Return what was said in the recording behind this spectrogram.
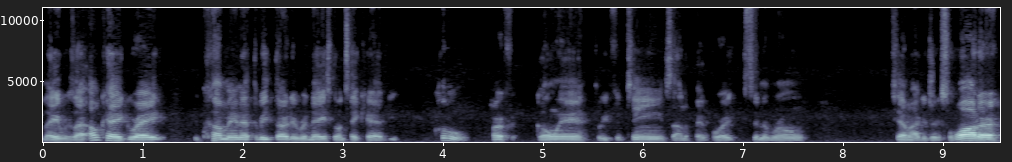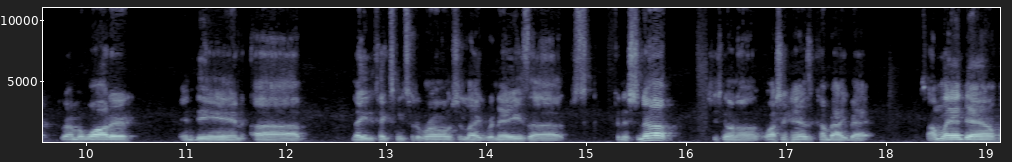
Lady was like, okay, great. You come in at 3.30, Renee's gonna take care of you. Cool, perfect. Go in, 3.15, sign the paperwork, sit in the room, tell me I can drink some water, grab my water, and then uh lady takes me to the room. She's like, Renee's uh finishing up. She's gonna wash her hands and come back back. So I'm laying down,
